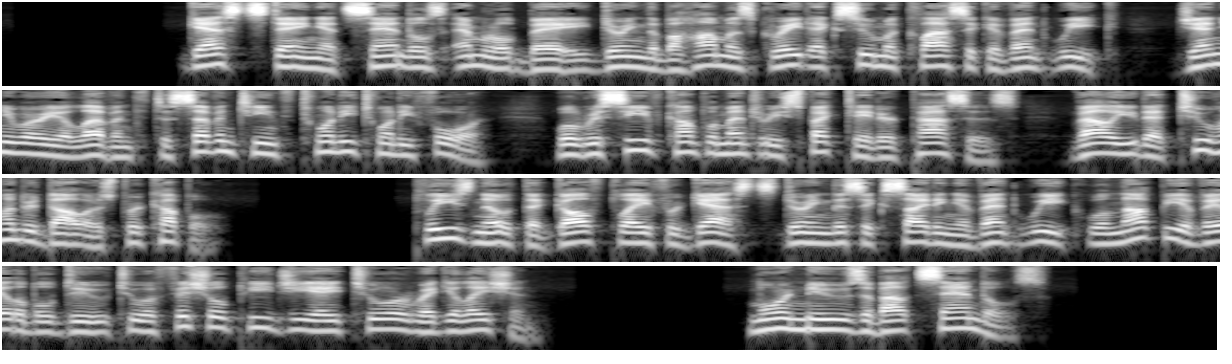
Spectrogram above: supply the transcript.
Guests staying at Sandals Emerald Bay during the Bahamas Great Exuma Classic Event Week, January 11th to 17th, 2024, will receive complimentary spectator passes, valued at $200 per couple. Please note that golf play for guests during this exciting event week will not be available due to official PGA Tour regulation. More news about sandals.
